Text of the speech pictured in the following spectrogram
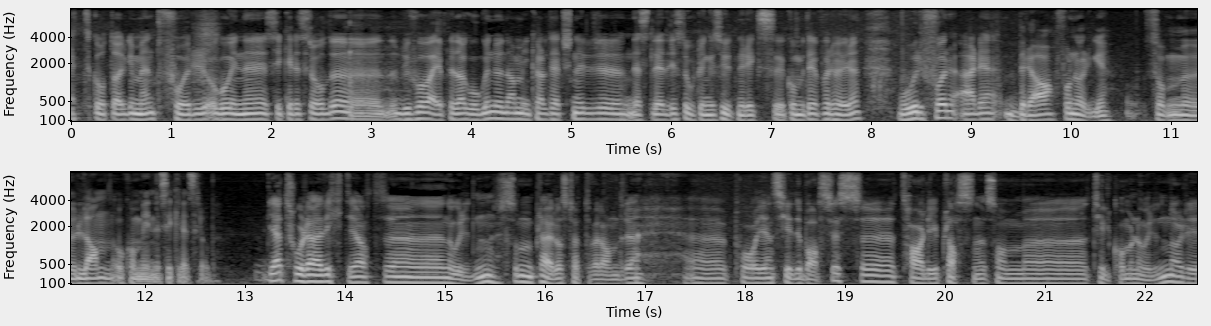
ett godt argument for å gå inn i Sikkerhetsrådet. Du får være pedagogen, du da, Michael Tetzschner, nestleder i Stortingets utenrikskomité for Høyre. Hvorfor er det bra for Norge som land å komme inn i Sikkerhetsrådet? Jeg tror det er viktig at eh, Norden, som pleier å støtte hverandre eh, på gjensidig basis, tar de plassene som tilkommer Norden når de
